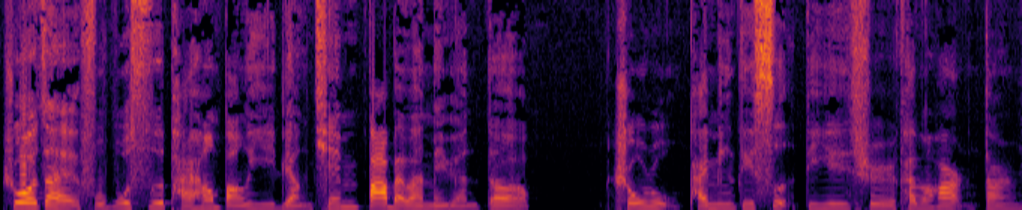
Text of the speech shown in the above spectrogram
说在福布斯排行榜以两千八百万美元的。收入排名第四，第一是开文哈当然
